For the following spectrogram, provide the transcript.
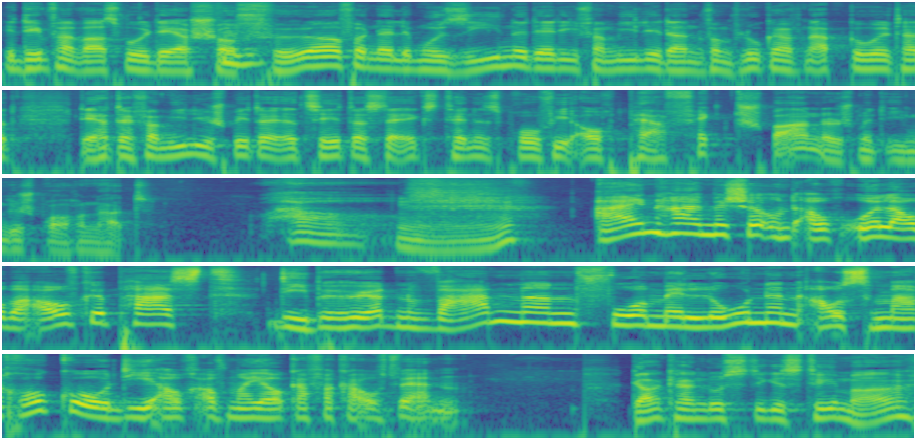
In dem Fall war es wohl der Chauffeur mhm. von der Limousine, der die Familie dann vom Flughafen abgeholt hat. Der hat der Familie später erzählt, dass der Ex-Tennisprofi auch perfekt Spanisch mit ihm gesprochen hat. Wow. Mhm. Einheimische und auch Urlauber aufgepasst. Die Behörden warnen vor Melonen aus Marokko, die auch auf Mallorca verkauft werden. Gar kein lustiges Thema.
